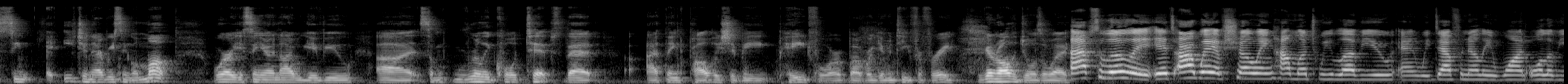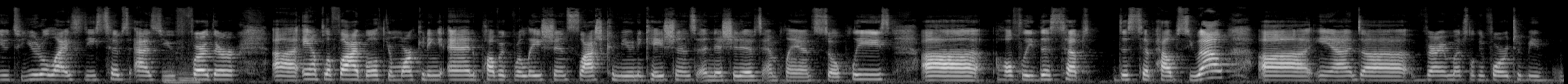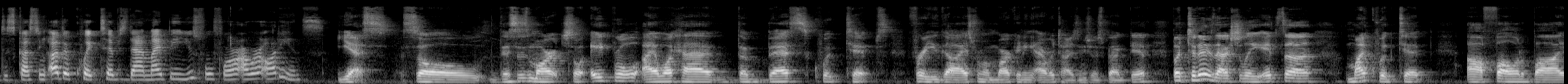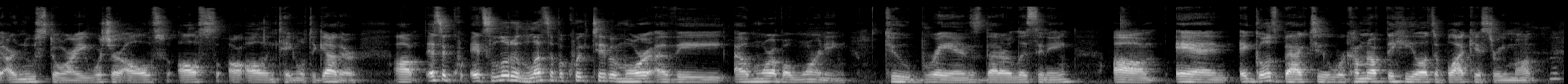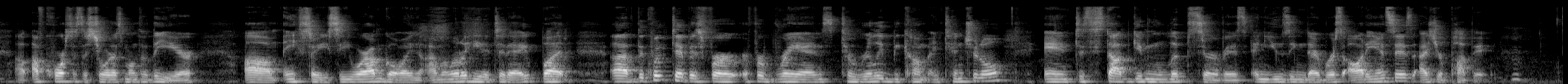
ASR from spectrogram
each and every single month. Where Yesenia and I will give you uh, some really cool tips that I think probably should be paid for, but we're giving to you for free. We're giving all the jewels away. Absolutely. It's our way of showing how much we love you, and we definitely want all of you to utilize these tips as you mm-hmm. further uh, amplify both your marketing and public relations slash communications initiatives and plans. So please, uh, hopefully this tips this tip helps you out uh, and uh, very much looking forward to be discussing other quick tips that might be useful for our audience. Yes. So this is march. So april i will have the best quick tips for you guys from a marketing advertising perspective. But today is actually it's uh, my quick tip uh, followed by our news story which are all all are all entangled together. Um, it's a it's a little less of a quick tip and more of a, a more of a warning to brands that are listening. Um, and it goes back to we're coming off the heels of Black History Month. Uh, of course, it's the shortest month of the year. Um, and so you see where I'm going. I'm a little heated today, but uh, the quick tip is for for brands to really become intentional and to stop giving lip service and using diverse audiences as your puppet.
